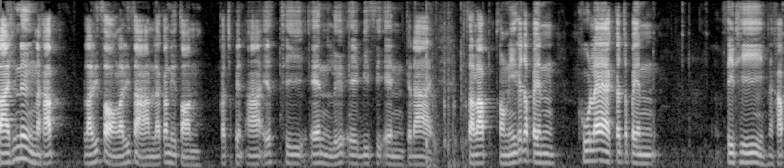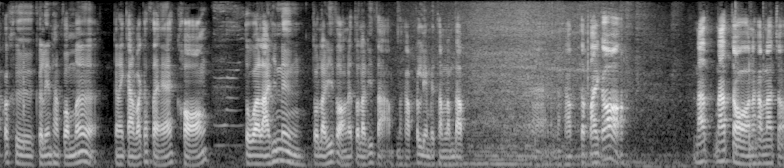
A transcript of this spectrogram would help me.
ลายที่1นะครับลายที่ 2 ลายที่ 3 แล้วก็นิวตันก็จะเป็น RSTN หรือ ABCN ก็ได้สำหรับตรงนี้ก็จะเป็นคู่แรกก็จะเป็น CT นะครับก็คือ current transformer ในการวัดกระแสของตัวรายที่ 1 ตัวรายที่ 2 และตัวรายที่3นะครับก็เรียงไปตามลำดับนะครับต่อไปก็หน้าหน้าจอนะครับหน้าจอ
